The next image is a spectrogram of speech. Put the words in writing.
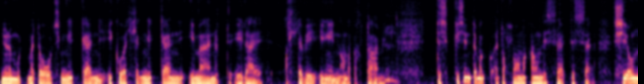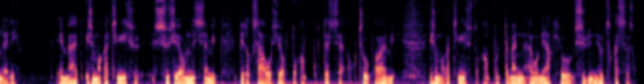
нунамут маторутингиккаани икуаллангиккаани имаанут илаа ерлави ингииннарнеқартарами тас кисин тамакку аторлуорнеқарнissaат тасса сиорнали имаат исумақатсигис сусиорниссамик пилерсаарусиортоқарпут тасса октообарами исумақатсигистоқарпут таман агуниарлуу сулиниутеқассасоқ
